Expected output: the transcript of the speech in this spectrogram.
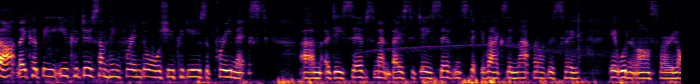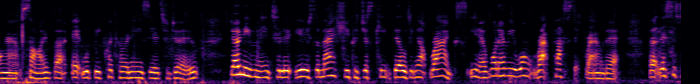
But they could be you could do something for indoors. You could use a pre-mixed um, adhesive cement based adhesive and stick your rags in that. But obviously it wouldn't last very long outside but it would be quicker and easier to do don't even need to use the mesh you could just keep building up rags you know whatever you want wrap plastic around it but this is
